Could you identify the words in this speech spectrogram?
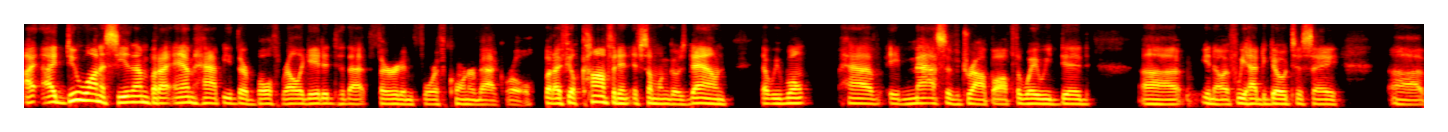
I, I do want to see them, but I am happy they're both relegated to that third and fourth cornerback role. But I feel confident if someone goes down that we won't have a massive drop off the way we did. Uh, you know, if we had to go to say, uh,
